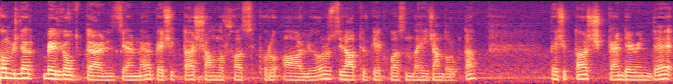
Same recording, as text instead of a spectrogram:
11'ler belli oldu değerli izleyenler. Beşiktaş Şanlıurfa Spor'u ağırlıyor. Zira Türkiye Kupası'nda heyecan dorukta. Beşiktaş kendi evinde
